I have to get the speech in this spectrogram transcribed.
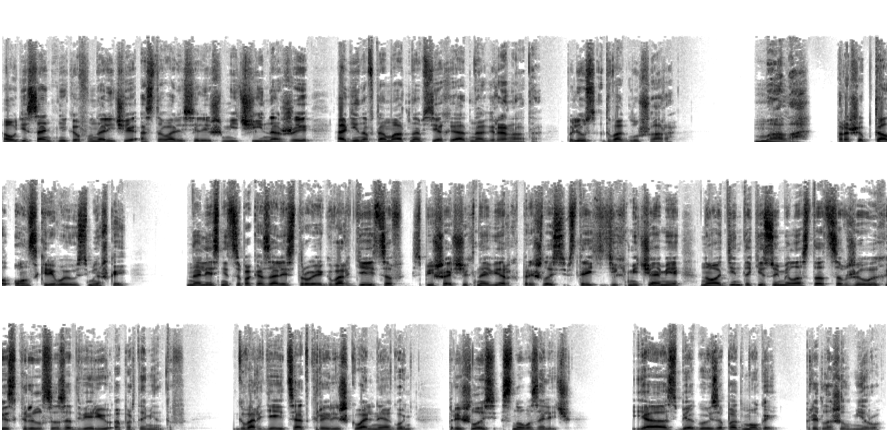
а у десантников в наличии оставались лишь мечи, ножи, один автомат на всех и одна граната, плюс два глушара. «Мало», прошептал он с кривой усмешкой. На лестнице показались трое гвардейцев, спешащих наверх, пришлось встретить их мечами, но один таки сумел остаться в живых и скрылся за дверью апартаментов. Гвардейцы открыли шквальный огонь. Пришлось снова залечь. «Я сбегаю за подмогой», — предложил Миру.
